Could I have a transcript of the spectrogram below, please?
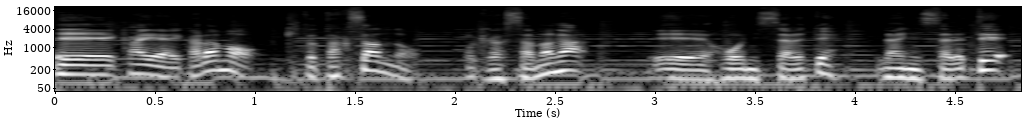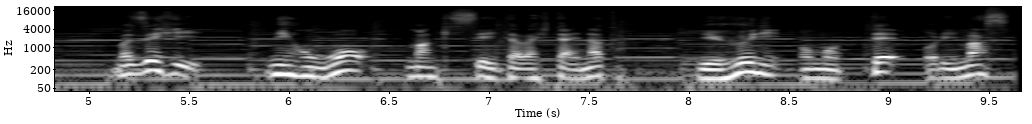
えー、海外からもきっとたくさんのお客様が、えー、訪日されて来日されて、まあ、ぜひ日本を満喫していただきたいなというふうに思っております。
